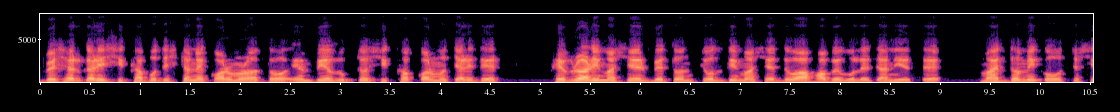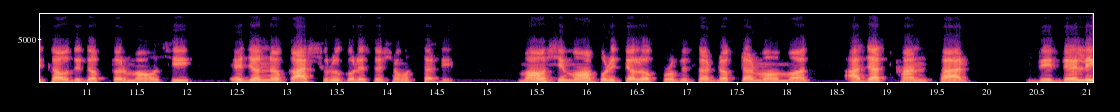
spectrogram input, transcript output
বেসরকারি শিক্ষা প্রতিষ্ঠানে কর্মরত এমপিওভুক্ত শিক্ষক কর্মচারীদের ফেব্রুয়ারি মাসের বেতন চলতি মাসে দেওয়া হবে বলে জানিয়েছে মাধ্যমিক ও উচ্চশিক্ষা অধিদপ্তর মাওসি। এজন্য কাজ শুরু করেছে সংস্থাটি। মাওসি মহাপরিচালক professor doctor Mohammad Azad Khan sir the daily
